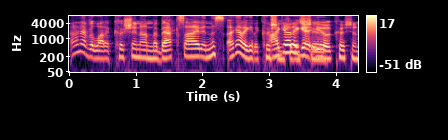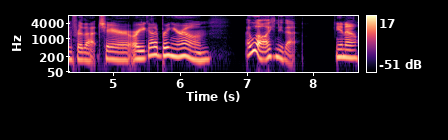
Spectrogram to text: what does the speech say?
I don't have a lot of cushion on my backside, and this I gotta get a cushion. I gotta get chair. you a cushion for that chair, or you gotta bring your own. I will. I can do that. You know,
